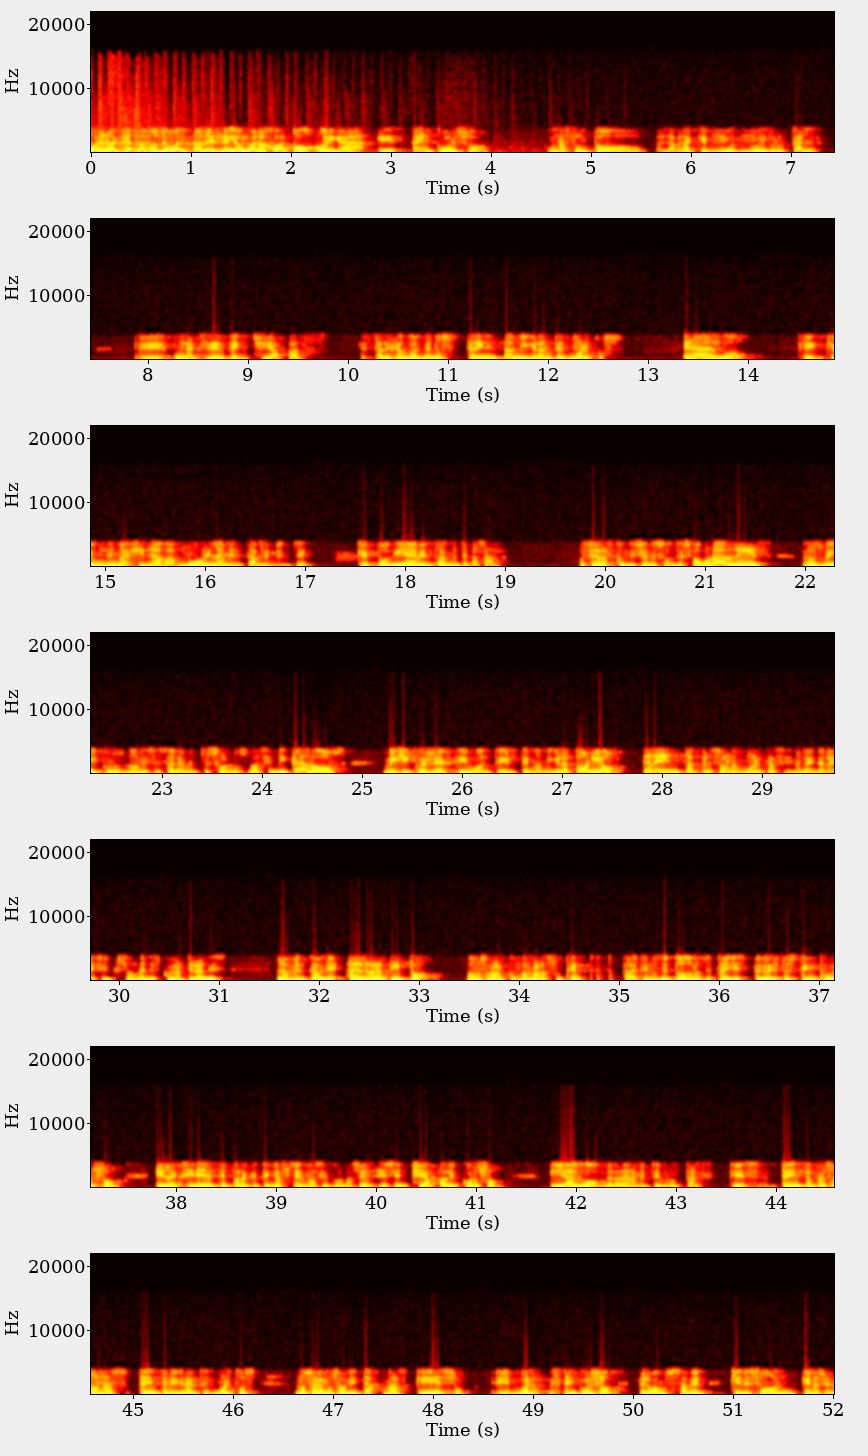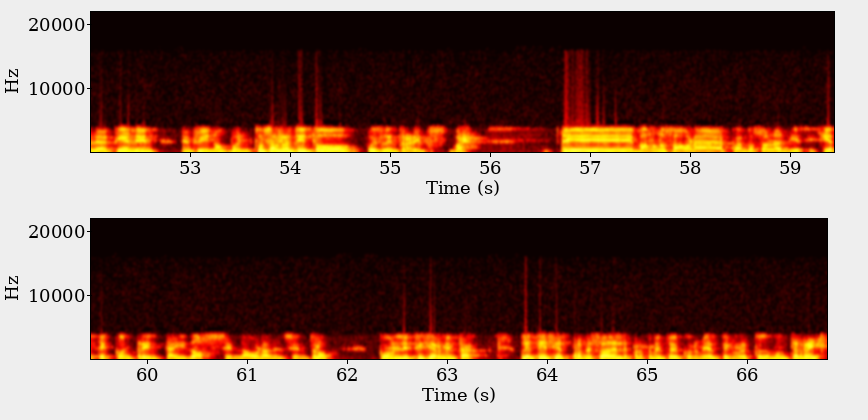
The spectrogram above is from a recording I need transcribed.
Bueno, aquí andamos de vuelta desde León, Guanajuato. Oiga, está en curso un asunto, la verdad que muy, muy brutal. Eh, un accidente en Chiapas está dejando al menos 30 migrantes muertos. Era algo que, que uno imaginaba muy lamentablemente que podía eventualmente pasar. O sea, las condiciones son desfavorables, los vehículos no necesariamente son los más indicados, México es reactivo ante el tema migratorio, 30 personas muertas y no vengan a decir que son daños colaterales, lamentable. Al ratito vamos a hablar con Bárbara Zucker para que nos dé todos los detalles, pero esto está en curso. El accidente, para que tenga usted más información, es en Chiapa de Corzo y algo verdaderamente brutal, que es 30 personas, 30 migrantes muertos. No sabemos ahorita más que eso. Eh, bueno, está en curso, pero vamos a saber quiénes son, qué nacionalidad tienen, en fin, ¿no? Bueno, entonces al ratito pues le entraremos. Bueno. Eh, vámonos ahora cuando son las 17 con 32 en la hora del centro con Leticia Armenta. Leticia es profesora del Departamento de Economía del Tecnológico de Monterrey.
